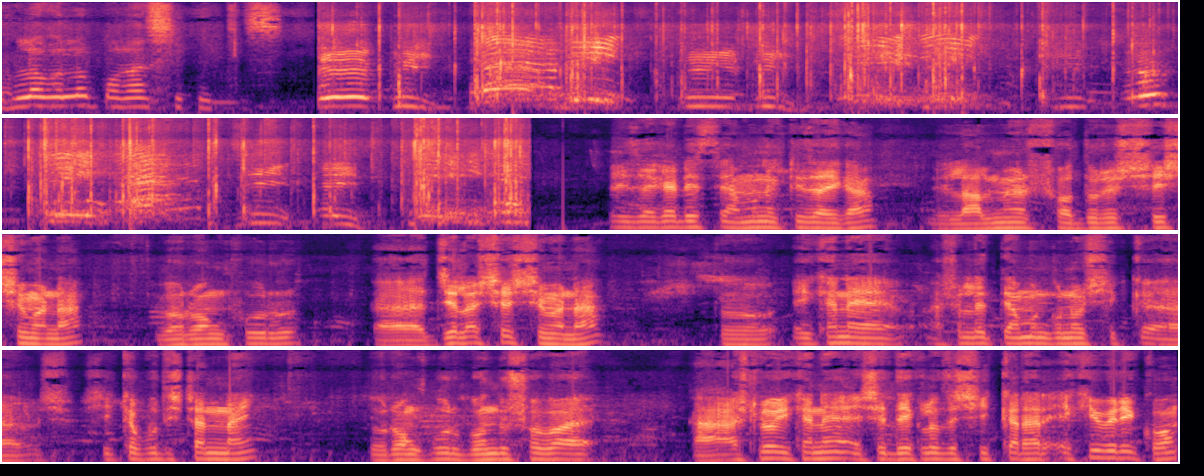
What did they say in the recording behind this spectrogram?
ভালো ভালো পড়া শিখেছি। A B C D E F G H এই জায়গাটি হচ্ছে এমন একটি জায়গা যে লালমিয়ার সদরের শেষ সীমানা এবং রংপুর আহ, জেলার শেষ সীমানা। তো এখানে আসলে তেমন কোনো শিক্ষা আহ, শিক্ষা প্রতিষ্ঠান নাই। তো রংপুর বন্ধুসভা আসলো এখানে এসে দেখল যে শিক্ষার হার একেবারেই কম।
